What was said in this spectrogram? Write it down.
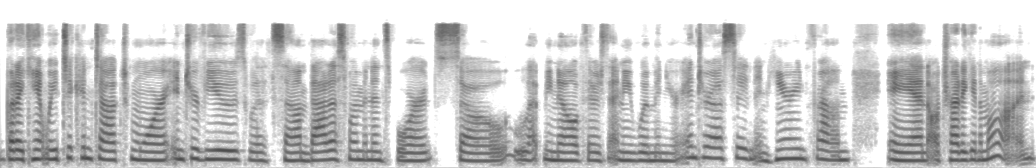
but I can't wait to conduct more interviews with some baddest women in sports. So let me know if there's any women you're interested in hearing from, and I'll try to get them on.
